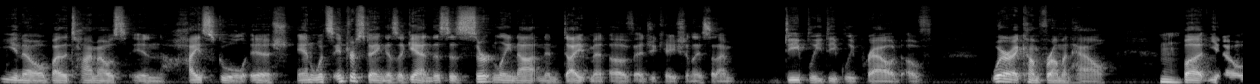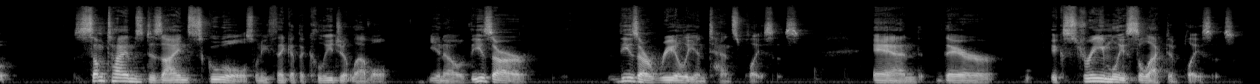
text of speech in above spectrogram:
you know, by the time I was in high school ish. And what's interesting is, again, this is certainly not an indictment of education. Like I said, I'm deeply, deeply proud of where I come from and how. Hmm. But, you know, sometimes design schools, when you think at the collegiate level, you know, these are these are really intense places. And they're extremely selective places.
